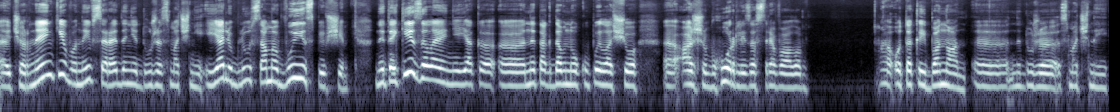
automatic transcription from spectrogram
е, чорненькі, вони всередині дуже смачні. І я люблю саме виспівші. Не такі зелені, як е, не так давно купила, що е, аж в горлі застрявало. Е, Отакий банан е, не дуже смачний.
